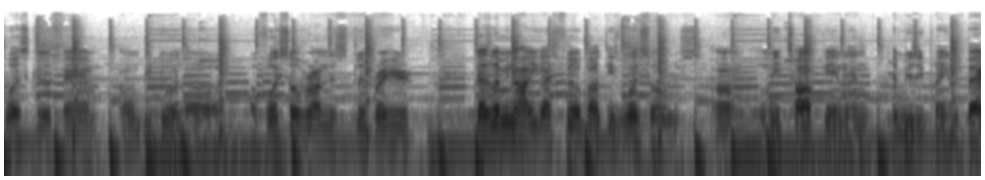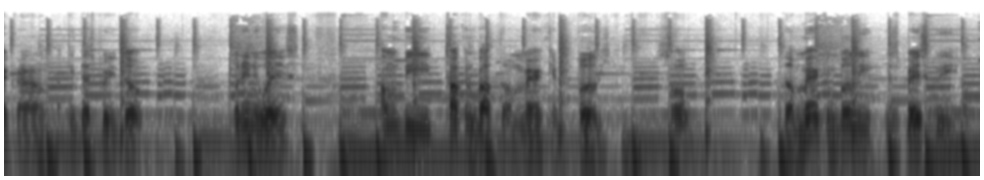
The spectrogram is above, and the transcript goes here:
What's good, fam? I'm gonna be doing a, a voiceover on this clip right here. Guys, let me know how you guys feel about these voiceovers. Um, with me talking and the music playing in the background. I think that's pretty dope. But anyways, I'm gonna be talking about the American Bully. So, the American Bully is basically a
